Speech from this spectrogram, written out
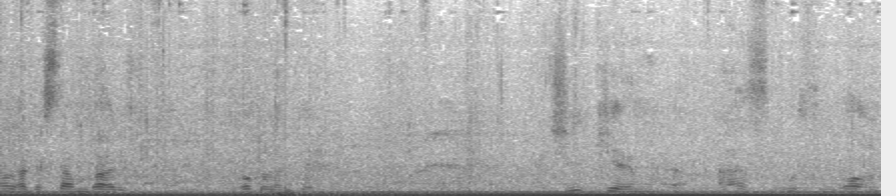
More like a somebody. Walk like. She can ask with all.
